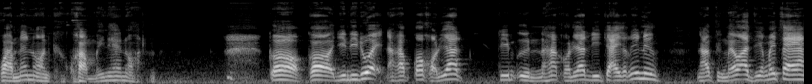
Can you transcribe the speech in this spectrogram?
ความแน่นอนคือความไม่แน่นอน ก็ก็ยินดีด้วยนะครับ ก็ขออนุญาตทีมอื่นนะฮะขออนุญาตดีใจสักนิดนึงนะถึงแม้ว่าอาจจะยังไม่แซง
